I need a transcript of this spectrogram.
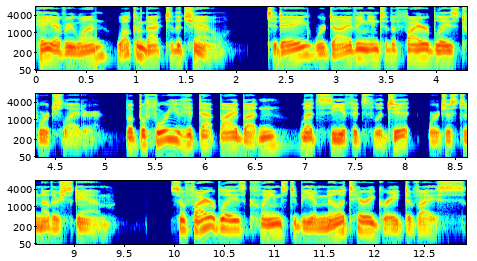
Hey everyone, welcome back to the channel. Today, we're diving into the Fireblaze Torchlighter. But before you hit that buy button, let's see if it's legit or just another scam. So Fireblaze claims to be a military-grade device.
